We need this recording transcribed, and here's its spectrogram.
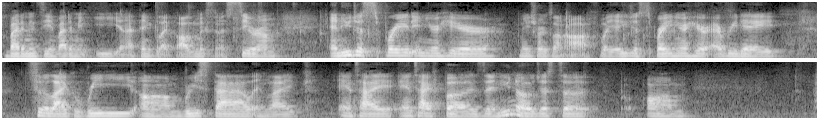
vitamin C and vitamin E. And I think like all mixed in a serum. And you just spray it in your hair. Make sure it's on off. But yeah, you just spray in your hair every day to like re um, restyle and like anti anti fuzz and you know just to um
